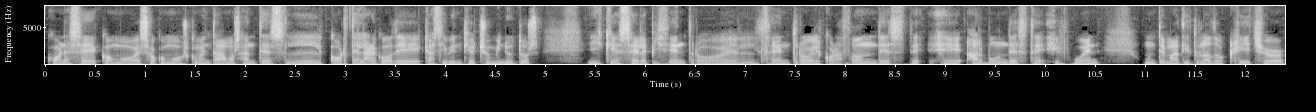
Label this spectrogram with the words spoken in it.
con ese, como eso, como os comentábamos antes, el corte largo de casi 28 minutos y que es el epicentro, el centro, el corazón de este eh, álbum, de este If When, un tema titulado Creature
